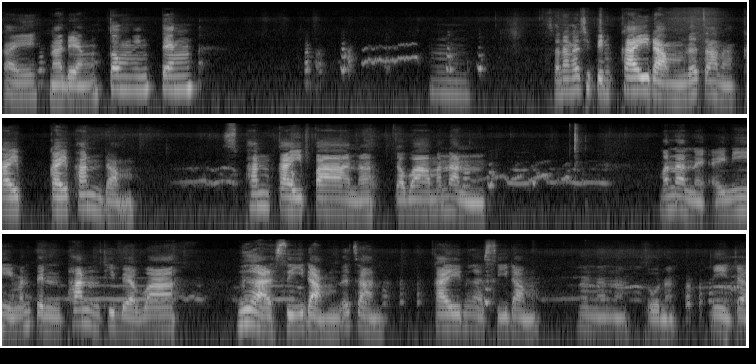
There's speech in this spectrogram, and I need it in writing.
ไก่หน้าแดงต้องแต่งอืมส่วนนั้นก็จะเป็นไก่ดำแล้วจ้านะไก่ ไก่พันธ์ดำพันธ์ไก่ปลานะแต่ว่ามันนั่นมันนั่นไอ้ไอนี่มันเป็นพันธ์ที่แบบว่า เนื้อสีดำแล้วจ้าไก่เนื้อสีดำนั่นนั่นนะตัวนั้นนี่จ้ะ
